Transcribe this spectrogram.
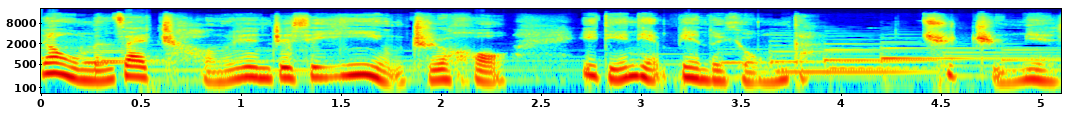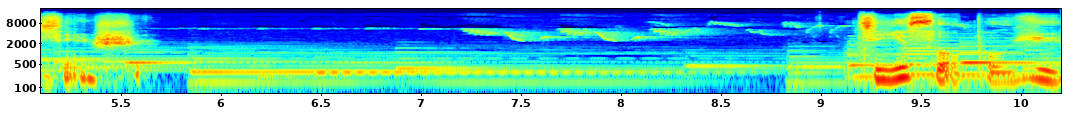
让我们在承认这些阴影之后，一点点变得勇敢，去直面现实。己所不欲。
